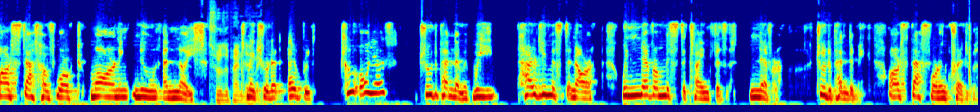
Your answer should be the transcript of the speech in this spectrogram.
Our staff have worked morning, noon, and night Through the pandemic. to make sure that every through oh yes through the pandemic we hardly missed an hour. We never missed a client visit, never through the pandemic. Our staff were incredible.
